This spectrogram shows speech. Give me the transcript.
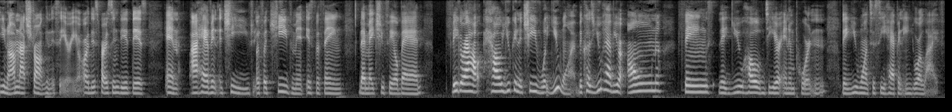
you know, I'm not strong in this area, or this person did this and I haven't achieved. If achievement is the thing that makes you feel bad, figure out how you can achieve what you want because you have your own things that you hold dear and important that you want to see happen in your life.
